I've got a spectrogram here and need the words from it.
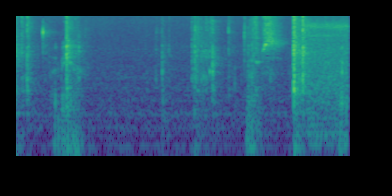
I mean, oops. There.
